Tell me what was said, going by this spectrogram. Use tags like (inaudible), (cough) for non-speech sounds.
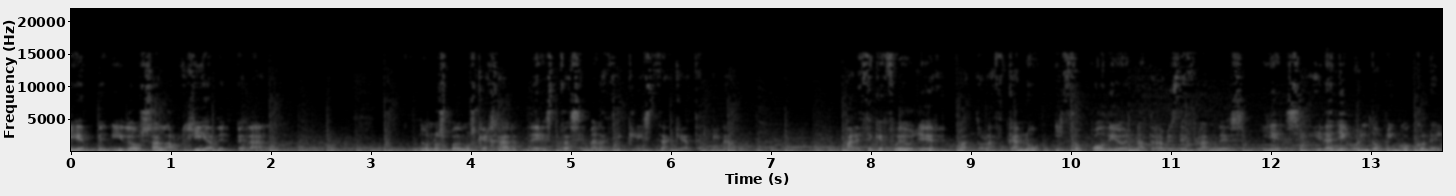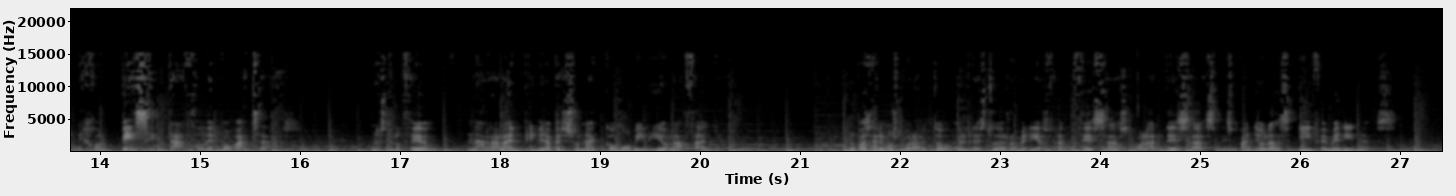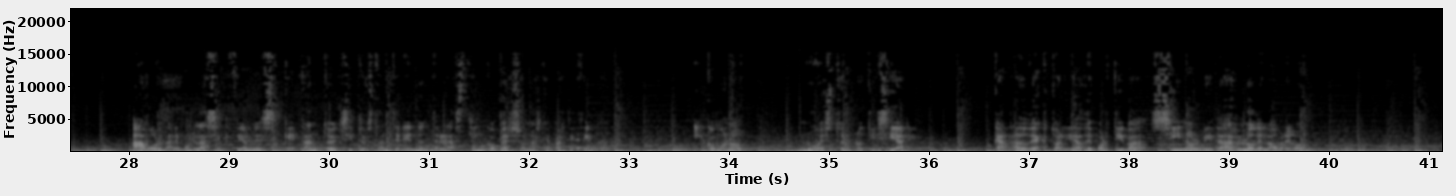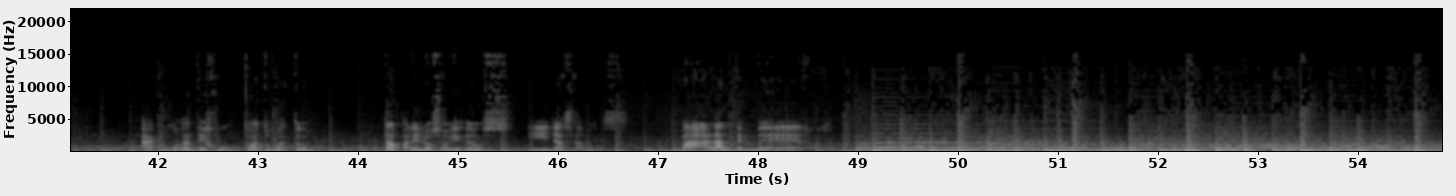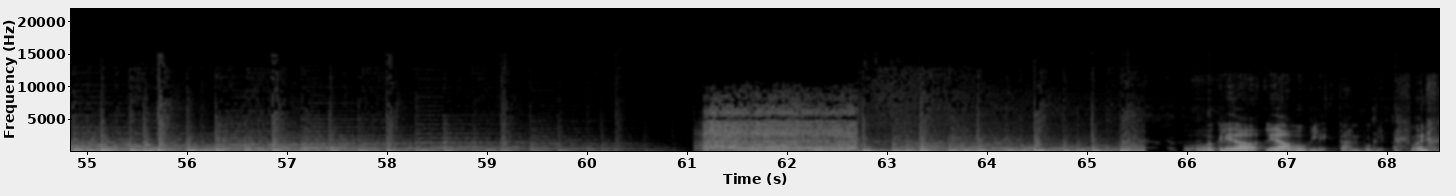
Bienvenidos a la orgía del pedal. No nos podemos quejar de esta semana ciclista que ha terminado. Parece que fue ayer cuando Lazcano hizo podio en a través de Flandes y enseguida llegó el domingo con el mejor pesetazo de Pogachar. Nuestro CEO narrará en primera persona cómo vivió la hazaña. No pasaremos por alto el resto de romerías francesas, holandesas, españolas y femeninas abordaremos las secciones que tanto éxito están teniendo entre las cinco personas que participan. Y cómo no, nuestro noticiario, cargado de actualidad deportiva sin olvidar lo de la Obregón. Acomódate junto a tu gato, tápale los oídos y ya sabes, ¡Palantenberg! Que le he dado, le he dado bucle, estaba en bucle. (laughs) Bueno,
